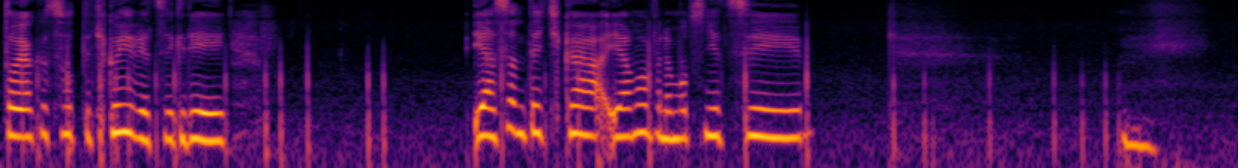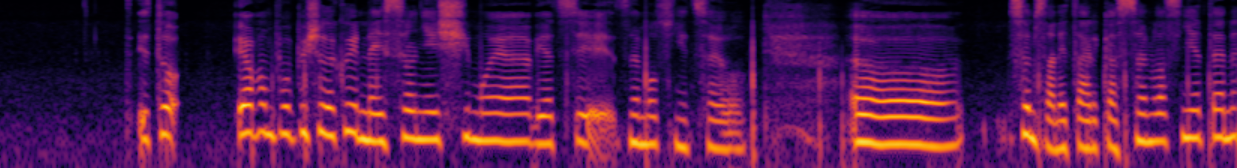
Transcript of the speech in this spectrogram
to jako jsou teďkové věci, kdy já jsem teďka, já mám v nemocnici je to, já vám popíšu takové nejsilnější moje věci z nemocnice. Jo. Uh, jsem sanitárka, jsem vlastně ten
